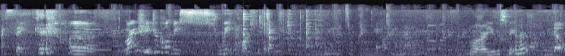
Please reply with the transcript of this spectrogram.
I think. Uh, my teacher called me sweetheart today. Well, are you a sweetheart? No.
